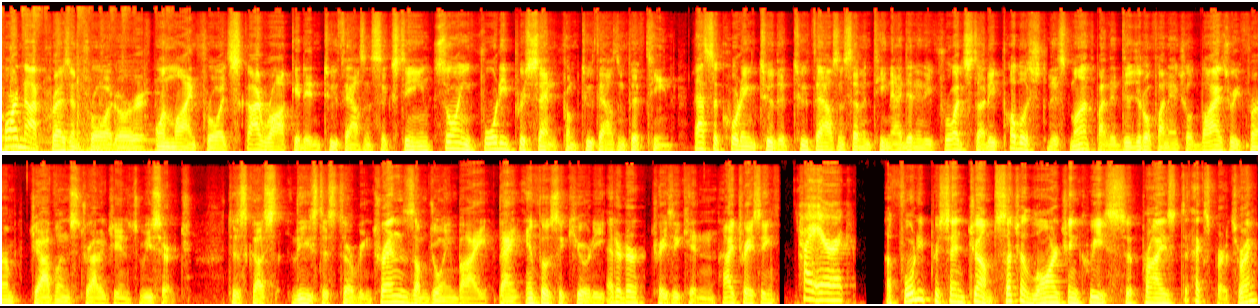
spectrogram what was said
Card not present fraud or online fraud skyrocketed in 2016, soaring 40% from 2015. That's according to the 2017 identity fraud study published this month by the digital financial advisory firm Javelin Strategy and Research. To discuss these disturbing trends, I'm joined by Bank Info Security Editor Tracy Kitten. Hi, Tracy. Hi, Eric. A 40% jump, such a large increase surprised experts, right?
